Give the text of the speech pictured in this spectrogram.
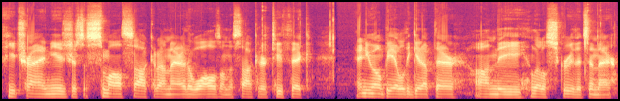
if you try and use just a small socket on there, the walls on the socket are too thick and you won't be able to get up there on the little screw that's in there.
